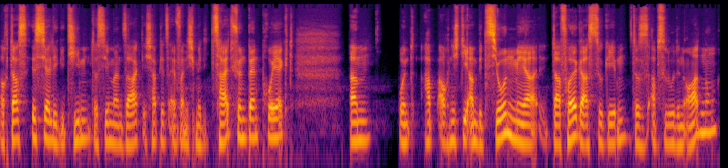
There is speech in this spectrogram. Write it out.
Auch das ist ja legitim, dass jemand sagt, ich habe jetzt einfach nicht mehr die Zeit für ein Bandprojekt ähm, und habe auch nicht die Ambition mehr, da Vollgas zu geben. Das ist absolut in Ordnung.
